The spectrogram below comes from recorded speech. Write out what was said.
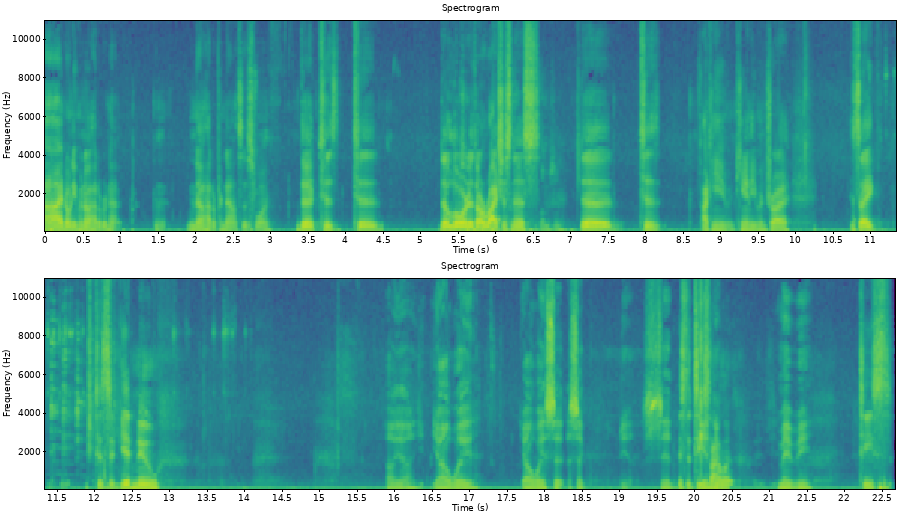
I don't even know how to pronounce know how to pronounce this one. The to to the Lord is our righteousness. The to I can't even can't even try. It's like to Sigidnu. Oh yeah, Yahweh, Yahweh said, said, yeah, Sid. Is the T Gidnu? silent? Maybe. T. s-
